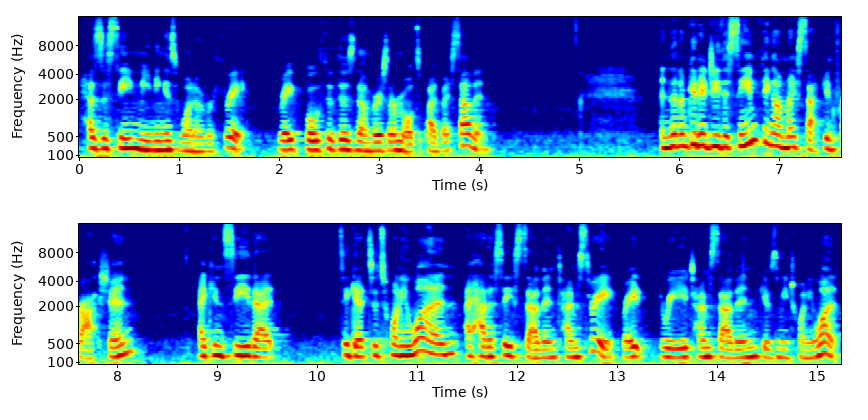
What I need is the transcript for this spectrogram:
has the same meaning as 1 over 3, right? Both of those numbers are multiplied by 7. And then I'm going to do the same thing on my second fraction. I can see that to get to 21, I had to say 7 times 3, right? 3 times 7 gives me 21.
